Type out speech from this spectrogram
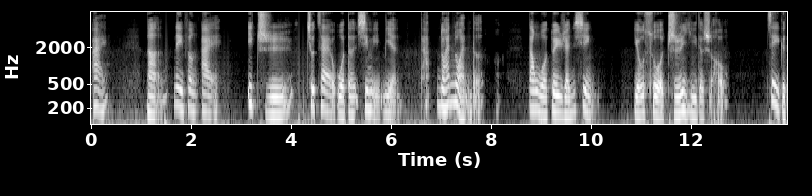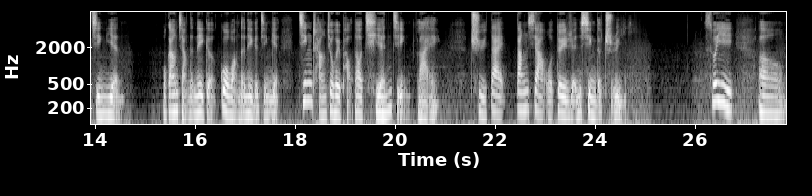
爱。那那份爱一直就在我的心里面，它暖暖的啊。当我对人性有所质疑的时候，这个经验，我刚刚讲的那个过往的那个经验，经常就会跑到前景来取代。当下我对人性的质疑，所以，嗯，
